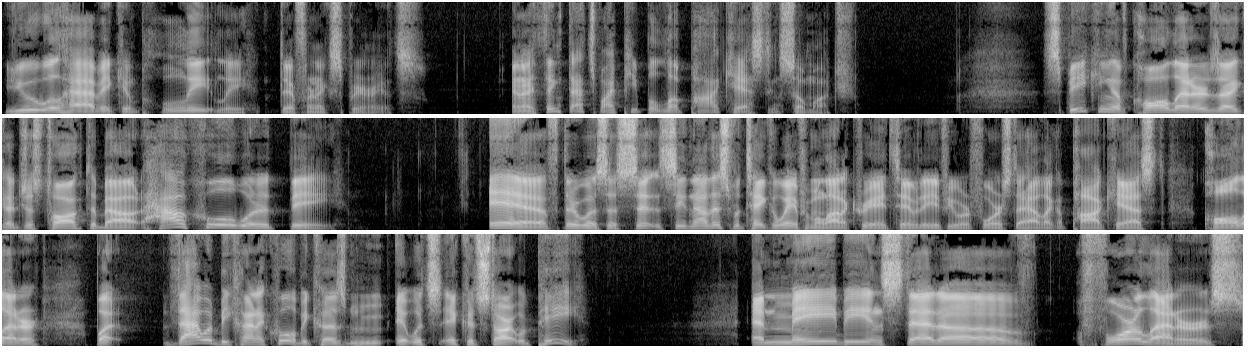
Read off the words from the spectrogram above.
You will have a completely different experience. And I think that's why people love podcasting so much. Speaking of call letters, like I just talked about, how cool would it be if there was a see now this would take away from a lot of creativity if you were forced to have like a podcast call letter that would be kind of cool because it would it could start with P. And maybe instead of four letters,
